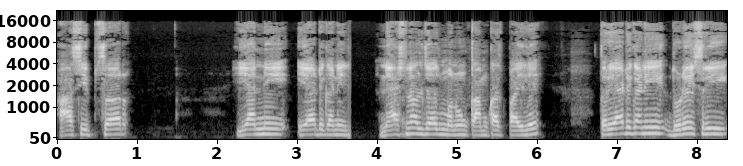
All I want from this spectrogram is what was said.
Asif sir यांनी या ठिकाणी नॅशनल जज म्हणून कामकाज पाहिले. तर या ठिकाणी धुळे श्री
